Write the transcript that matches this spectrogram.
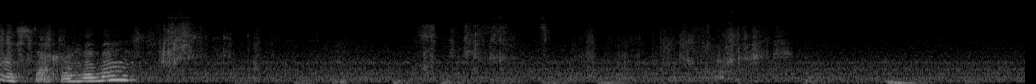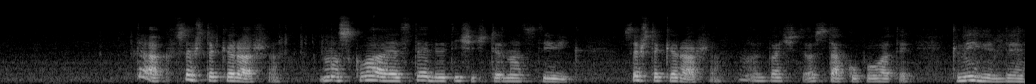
Ось так виглядає. Так, все ж таки Раша. Москва СТ 2014 рік. Все ж таки Раша. От бачите, ось так купувати книги, де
